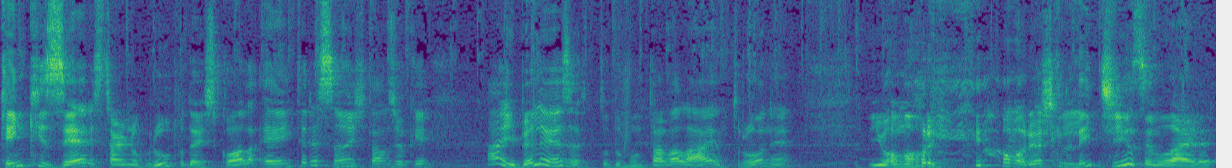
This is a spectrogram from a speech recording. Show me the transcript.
quem quiser estar no grupo da escola é interessante, tal, não sei o quê. Aí, beleza, todo mundo tava lá, entrou, né? E o Amaury, o Amaury, acho que ele nem tinha celular, né?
